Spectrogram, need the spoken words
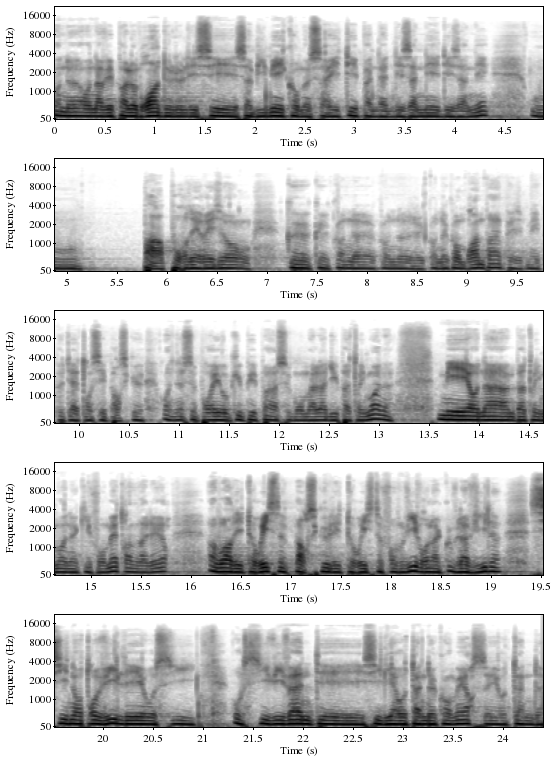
On n'avait pas le droit de le laisser s'abîmer comme ça a été pendant des années et des années, pas pour des raisons qu'on que, ne, comprend pas, mais peut-être c'est parce qu'on ne se préoccupait pas à ce moment-là du patrimoine. Mais on a un patrimoine qu'il faut mettre en valeur, avoir des touristes, parce que les touristes font vivre la, ville. Si notre ville est aussi, aussi vivante et s'il y a autant de commerce et autant de,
